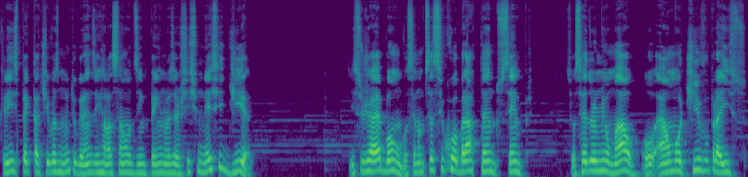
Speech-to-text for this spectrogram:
crie expectativas muito grandes em relação ao desempenho no exercício nesse dia. Isso já é bom, você não precisa se cobrar tanto sempre. Se você dormiu mal, é um motivo para isso.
